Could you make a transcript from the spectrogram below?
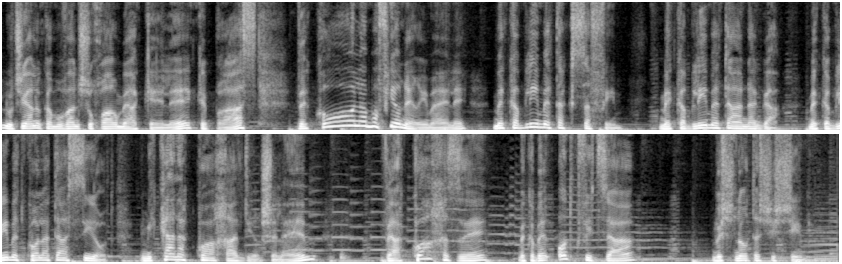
לוציאנו כמובן שוחרר מהכלא כפרס, וכל המאפיונרים האלה מקבלים את הכספים, מקבלים את ההנהגה, מקבלים את כל התעשיות. מכאן הכוח האדיר שלהם, והכוח הזה מקבל עוד קפיצה בשנות ה-60.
